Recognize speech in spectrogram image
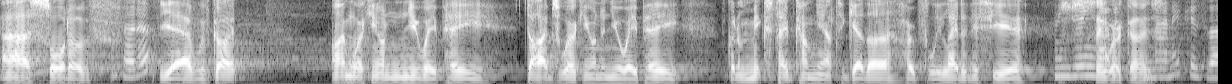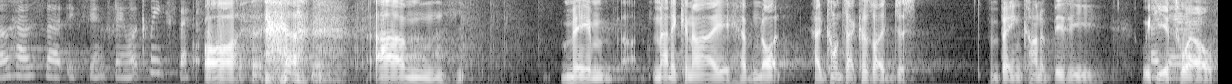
That- Uh, sort of. sort of. Yeah, we've got. I'm working on a new EP. Dive's working on a new EP. Got a mixtape coming out together, hopefully later this year. And you're doing See where it goes. Manic as well. How's that experience going? What can we expect? From Oh, um, me and Manic and I have not had contact because I've just been kind of busy with year 12.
